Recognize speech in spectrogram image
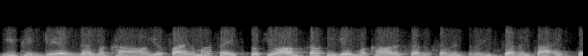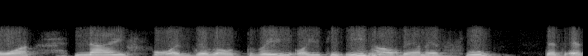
You can give them a call. You'll find them on Facebook. You also can give them a call at 773 754 9403, or you can email them at swopes that's S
